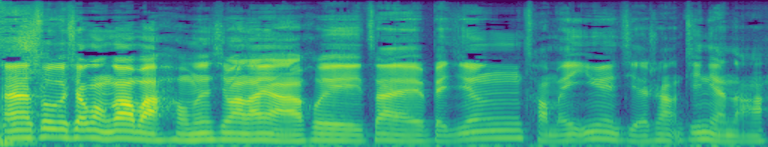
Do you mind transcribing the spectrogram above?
哎，做个小广告吧，我们喜马拉雅会在北京草莓音乐节上，今年的啊。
